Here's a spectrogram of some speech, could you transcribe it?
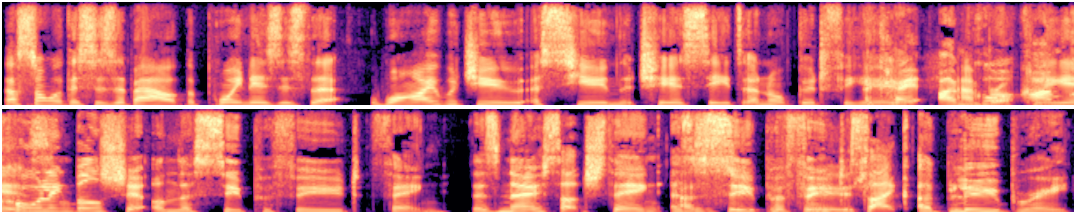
That's not what this is about. The point is, is that why would you assume that chia seeds are not good for you? Okay, I'm, call- I'm is? calling bullshit on the superfood thing. There's no such thing as, As a a superfood. superfood. It's like a blueberry.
